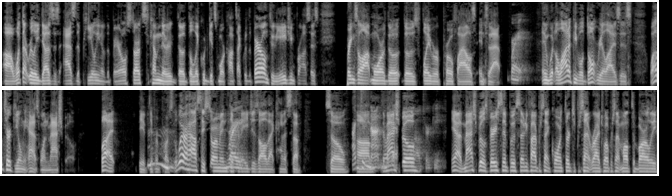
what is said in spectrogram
Uh, what that really does is as the peeling of the barrel starts to come, the, the, the liquid gets more contact with the barrel and through the aging process brings a lot more of the, those flavor profiles into that. Right. And what a lot of people don't realize is Wild Turkey only has one mash bill, but they have different parts of the warehouse. They store them in different Right. ages, all that kind of stuff. So I did um, not know the mash bill, turkey. yeah, the mash bill is very simple: seventy-five percent corn, thirty percent rye, twelve percent malted barley,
